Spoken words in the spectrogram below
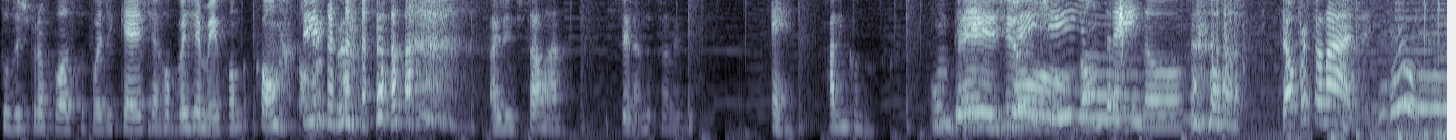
Tudo de propósito podcast arroba gmail.com. Isso! a gente tá lá, esperando pra ler vocês. É, falem conosco. Um, Um beijo. beijo. Beijinho. Bom treino. Tchau, personagem! Uhul.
